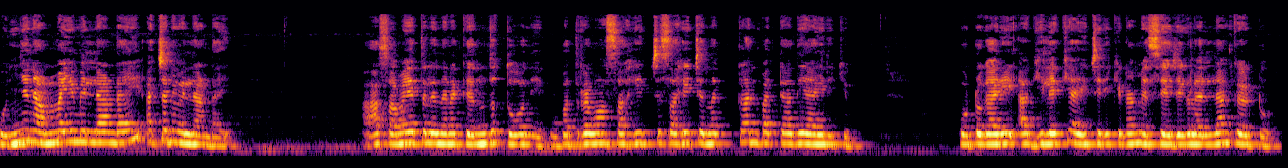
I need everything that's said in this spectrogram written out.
കുഞ്ഞിന് അമ്മയും ഇല്ലാണ്ടായി അച്ഛനും ഇല്ലാണ്ടായി. ആ സമയത്തിൽ നിനക്ക് എന്ത് തോന്നി? ഉപദ്രവം സഹിച്ച് സഹിച്ച് നിൽക്കാൻ പറ്റാതെ ആയിരിക്കും കൂട്ടുകാരി അഖിലയ്ക്ക് അയച്ചിരിക്കുന്ന മെസ്സേജുകളെല്ലാം കേട്ടു.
